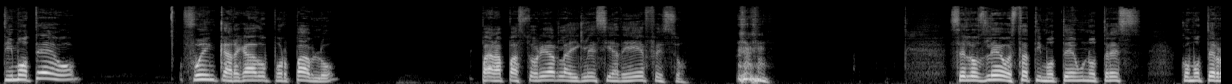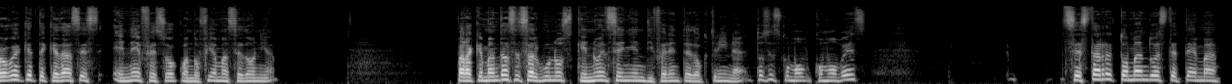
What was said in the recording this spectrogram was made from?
Timoteo fue encargado por Pablo para pastorear la iglesia de Éfeso. Se los leo, está Timoteo 1.3 como te rogué que te quedases en Éfeso cuando fui a Macedonia, para que mandases algunos que no enseñen diferente doctrina. Entonces, como, como ves, se está retomando este tema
